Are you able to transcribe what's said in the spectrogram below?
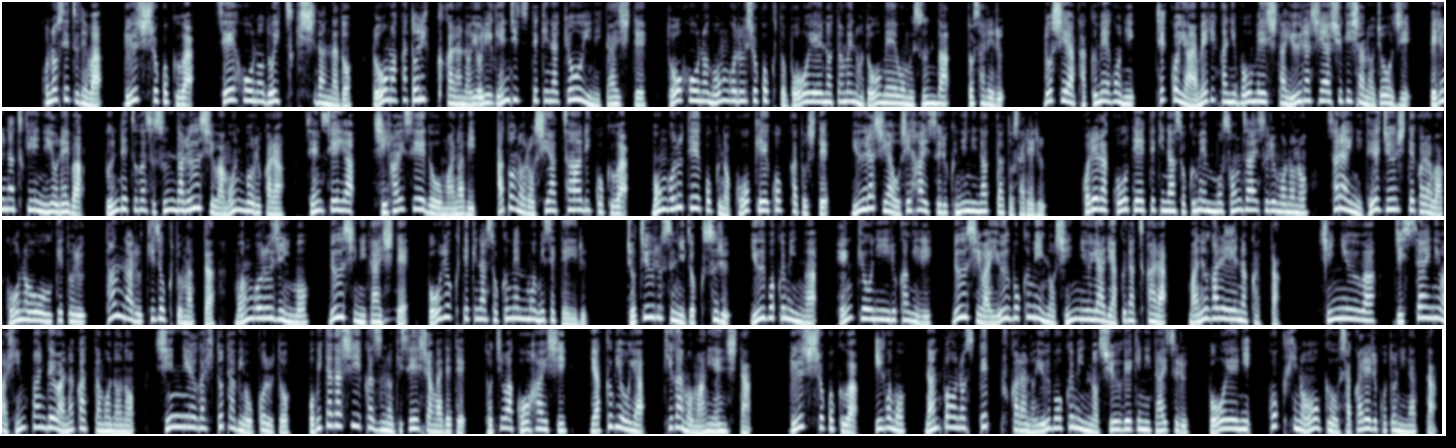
この説では、ルーシ諸国は、西方のドイツ騎士団など、ローマカトリックからのより現実的な脅威に対して、東方のモンゴル諸国と防衛のための同盟を結んだ、とされる。ロシア革命後にチェコやアメリカに亡命したユーラシア主義者のジョージ・ベルナツキーによれば、分裂が進んだルーシはモンゴルから先制や支配制度を学び、後のロシアツァーリ国は、モンゴル帝国の後継国家として、ユーラシアを支配する国になったとされる。これら肯定的な側面も存在するものの、さらに定住してからは効能を受け取る単なる貴族となったモンゴル人もルーシに対して暴力的な側面も見せている。ジョチウルスに属する遊牧民が辺境にいる限り、ルーシは遊牧民の侵入や略奪から免れ得なかった。侵入は実際には頻繁ではなかったものの、侵入がひとたび起こると、おびただしい数の犠牲者が出て、土地は荒廃し、疫病や飢餓も蔓延した。ルーシ諸国は以後も南方のステップからの遊牧民の襲撃に対する防衛に国費の多くを割かれることになった。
